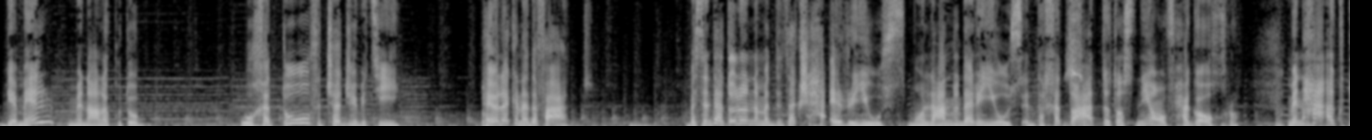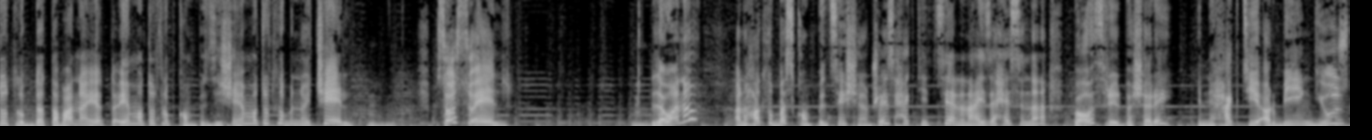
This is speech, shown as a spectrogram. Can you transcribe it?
جمال من على كتب وخدتوه في ChatGPT هيقول لك أنا دفعت. بس انت هتقول له أنا ما اديتكش حق ال reuse. ما هو اللي عنده. ده reuse. انت خدته. قعدت تصنيعه في حاجة أخرى. من حقك تطلب ده طبعا يا اما تطلب compensation يا إما تطلب إنه يتشال. بس هو السؤال. لو أنا أنا هطلب بس أنا مش عايزة حاجتي تتسال. أنا عايزة أحس إن أنا بأثري البشرية. إن حاجتي are being used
